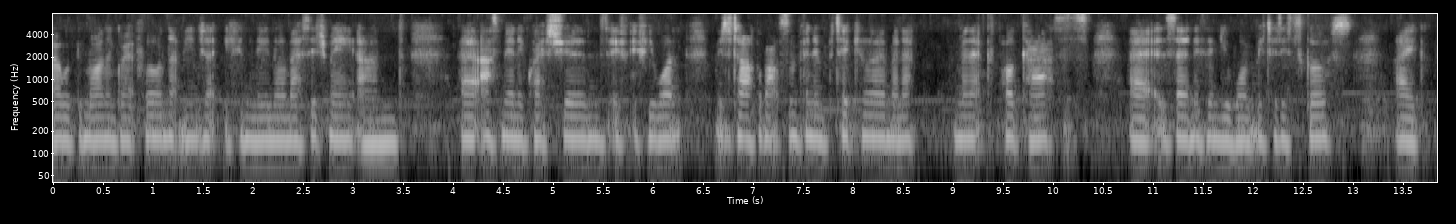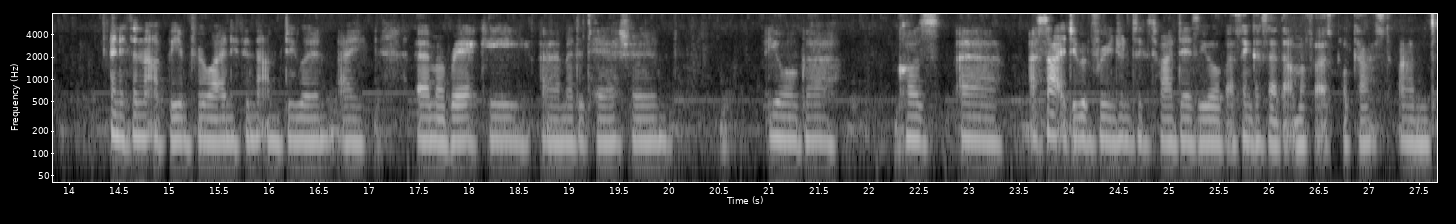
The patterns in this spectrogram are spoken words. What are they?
I would be more than grateful. And that means that you can, you know, message me and uh, ask me any questions. If, if you want me to talk about something in particular in my, ne- my next podcasts, uh, is there anything you want me to discuss? Like, anything that I've been through or anything that I'm doing, like um, a Reiki, uh, meditation, yoga, because uh, I started doing 365 days of yoga. I think I said that on my first podcast, and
